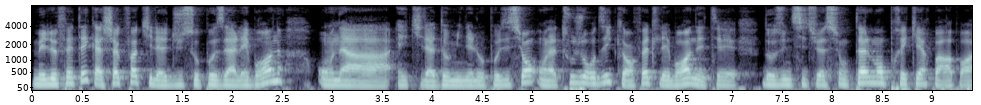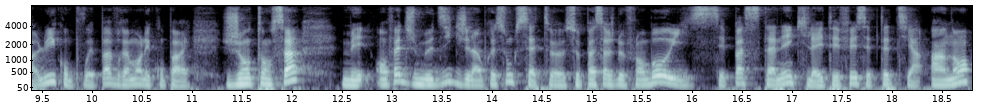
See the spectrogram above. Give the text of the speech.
Mais le fait est qu'à chaque fois qu'il a dû s'opposer à LeBron, on a et qu'il a dominé l'opposition, on a toujours dit qu'en fait LeBron était dans une situation tellement précaire par rapport à lui qu'on pouvait pas vraiment les comparer. J'entends ça, mais en fait, je me dis que j'ai l'impression que cette, euh, ce passage de flambeau, c'est pas cette année qu'il a été fait, c'est peut-être il y a un an,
